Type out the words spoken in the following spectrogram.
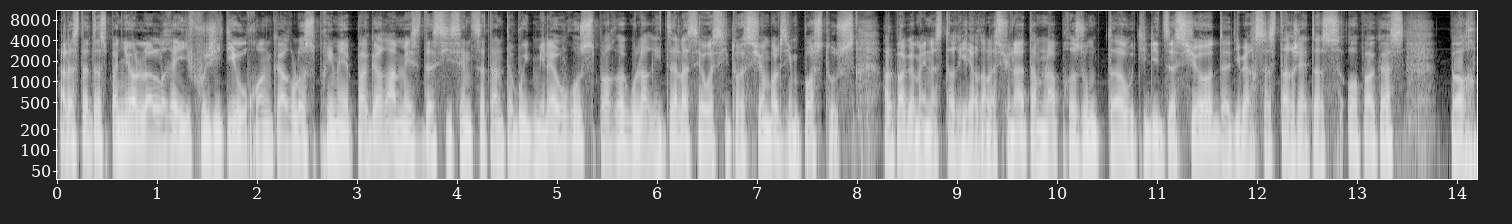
A l'estat espanyol, el rei fugitiu Juan Carlos I pagarà més de 678.000 euros per regularitzar la seva situació amb els impostos. El pagament estaria relacionat amb la presumpta utilització de diverses targetes opaques per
